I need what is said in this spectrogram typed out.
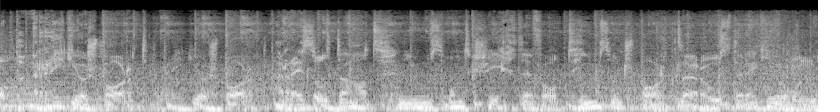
Top Regiosport. Regiosport. Resultat, News und Geschichten von Teams und Sportlern aus der Region.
